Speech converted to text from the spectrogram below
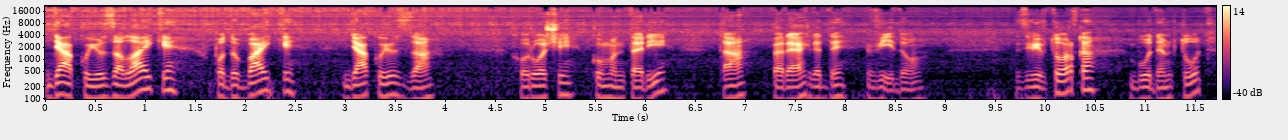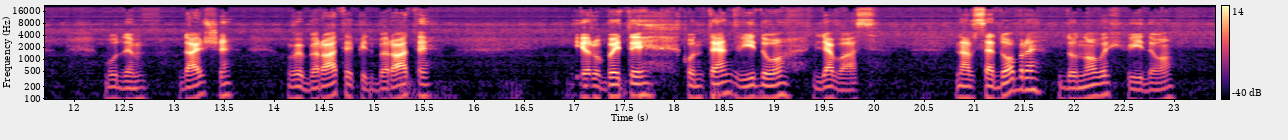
Дякую за лайки, вподобайки, дякую за хороші коментарі та перегляди відео. З вівторка будемо тут, будемо далі вибирати, підбирати і робити контент відео для вас. На все добре, до нових відео.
